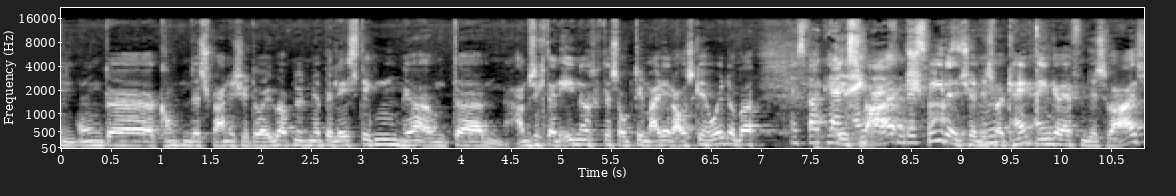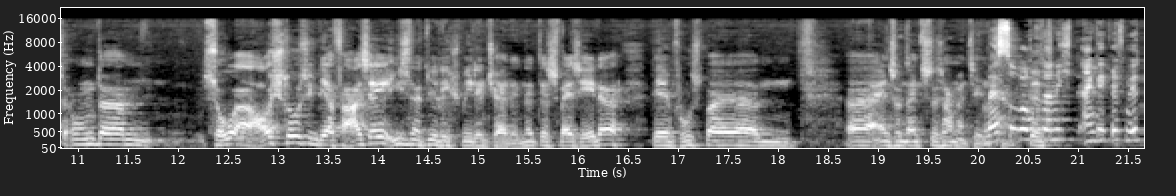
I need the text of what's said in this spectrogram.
und äh, konnten das spanische Tor überhaupt nicht mehr belästigen. Ja, und ähm, haben sich dann eh noch das Optimale rausgeholt, aber Es war kein es war spielentscheidend, Was. es war kein eingreifendes Was und ähm, so ein Ausschluss in der Phase ist natürlich spielentscheidend. Ne? Das weiß jeder, der im Fußball ähm, äh, eins und eins zusammenzählt. Weißt du, warum da nicht eingegriffen wird?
